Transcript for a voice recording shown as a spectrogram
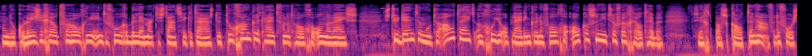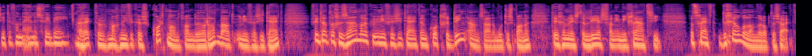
En door collegegeldverhogingen in te voeren belemmert de staatssecretaris de toegankelijkheid van het hoger onderwijs. Studenten moeten altijd een goede opleiding kunnen volgen, ook als ze niet zoveel geld hebben, zegt Pascal ten Haven, de voorzitter van de LSVB. Rector Magnificus Kortman van de Radboud Universiteit vindt dat de gezamenlijke universiteiten een kort geding aan zouden moeten spannen tegen minister Leers van Immigratie. Dat schrijft De Gelderlander op de site.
